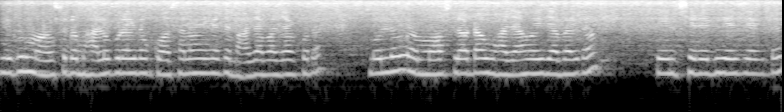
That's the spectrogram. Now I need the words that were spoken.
দেখুন মাংসটা ভালো করে একদম কষানো হয়ে গেছে, ভাজা ভাজা করে। বললাম না, মশলাটাও ভাজা হয়ে যাবে একদম। তেল ছেড়ে দিয়েছে একদম।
